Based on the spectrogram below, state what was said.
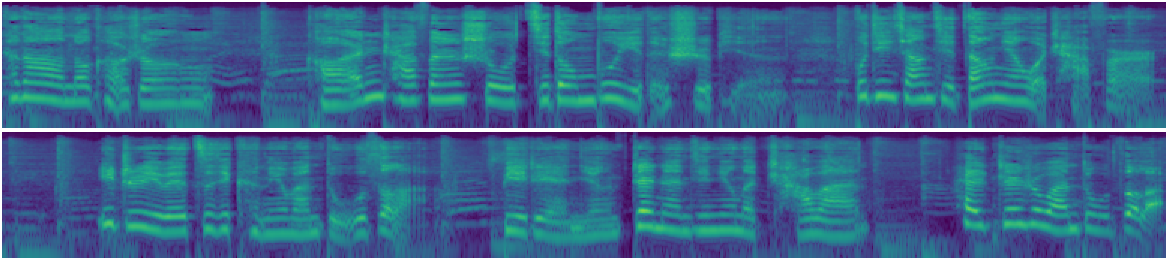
看到很多考生考完查分数激动不已的视频，不禁想起当年我查分儿，一直以为自己肯定完犊子了，闭着眼睛战战兢兢的查完，还真是完犊子了。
